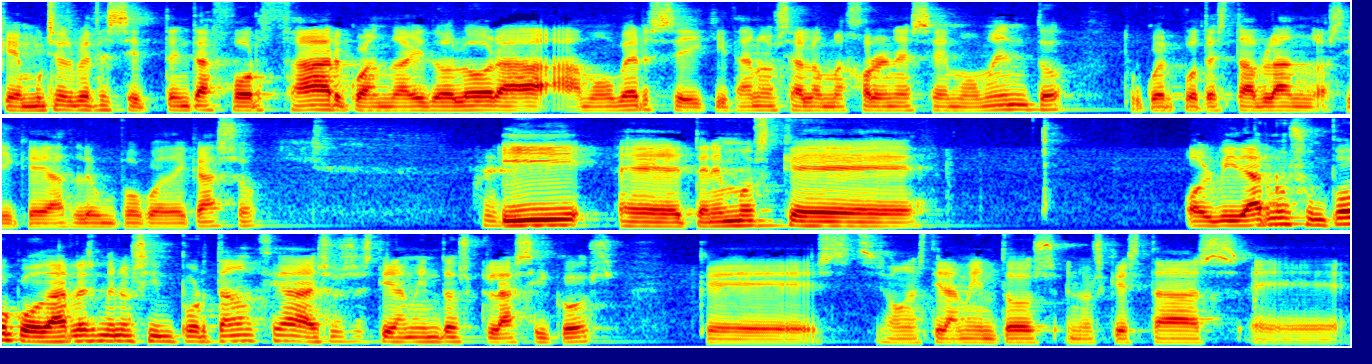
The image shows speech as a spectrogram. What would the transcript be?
que muchas veces se intenta forzar cuando hay dolor a, moverse y quizá no sea lo mejor en ese momento. Tu cuerpo te está hablando, así que hazle un poco de caso. Y eh, tenemos que olvidarnos un poco, darles menos importancia a esos estiramientos clásicos, que son estiramientos en los que estás eh,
